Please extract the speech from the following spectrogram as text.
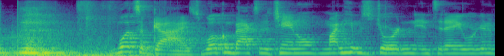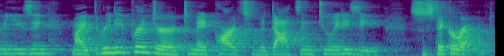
What's up guys? Welcome back to the channel. My name is Jordan and today we're going to be using my 3D printer to make parts for the Datsun 280Z. So stick around.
